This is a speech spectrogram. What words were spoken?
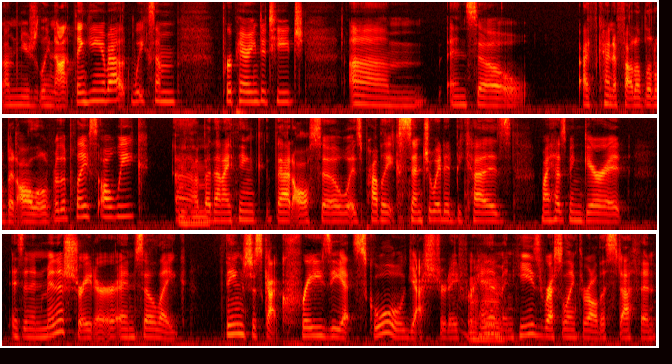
I'm usually not thinking about weeks I'm preparing to teach. Um, and so I've kind of felt a little bit all over the place all week. Uh, But then I think that also is probably accentuated because my husband Garrett is an administrator. And so, like, things just got crazy at school yesterday for him. And he's wrestling through all this stuff and,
